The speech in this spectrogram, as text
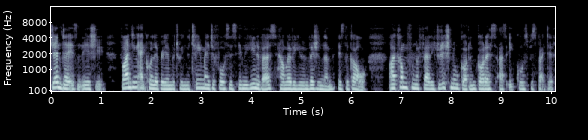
Gender isn't the issue. Finding equilibrium between the two major forces in the universe, however you envision them, is the goal. I come from a fairly traditional god and goddess as equals perspective,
